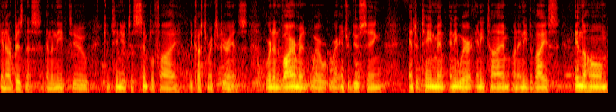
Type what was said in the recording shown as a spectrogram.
in our business and the need to continue to simplify the customer experience. We're in an environment where we're introducing entertainment anywhere, anytime, on any device, in the home,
